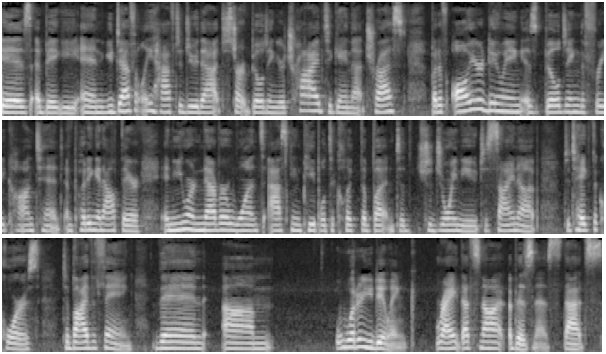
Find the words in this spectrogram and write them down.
is a biggie. And you definitely have to do that to start building your tribe to gain that trust. But if all you're doing is building the free content and putting it out there, and you are never once asking people to click the button to, to join you, to sign up, to take the course, to buy the thing, then um, what are you doing? Right? That's not a business. That's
